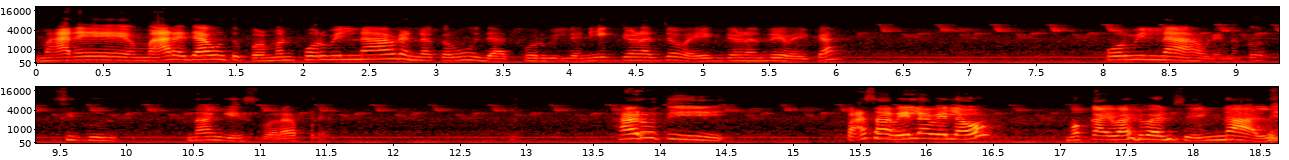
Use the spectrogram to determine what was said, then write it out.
મારે મારે જવું હતું, પણ મને ફોર વ્હીલ ના આવડે ને નકર હું જાત ફોર વ્હીલ લઈને? એક જણા જ જવાય, એક જણા ને રેવાય કા? ફોર વ્હીલ ના આવડે, નકર સીધું નાંગેશ્વર આપણે. સારું તી. પાછા વેલા વેલા હો. મકાઈ વાઢવાની છે ના હાલે.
